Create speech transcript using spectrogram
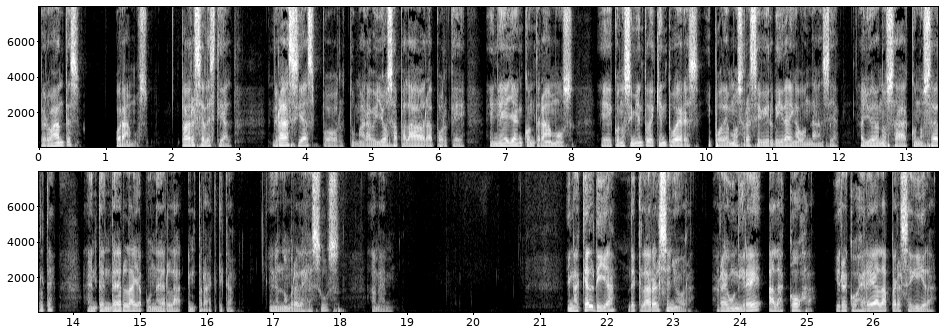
pero antes oramos. Padre Celestial, gracias por tu maravillosa palabra porque en ella encontramos eh, conocimiento de quién tú eres y podemos recibir vida en abundancia. Ayúdanos a conocerte, a entenderla y a ponerla en práctica. En el nombre de Jesús. Amén. En aquel día, declara el Señor, reuniré a la coja y recogeré a la perseguida,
